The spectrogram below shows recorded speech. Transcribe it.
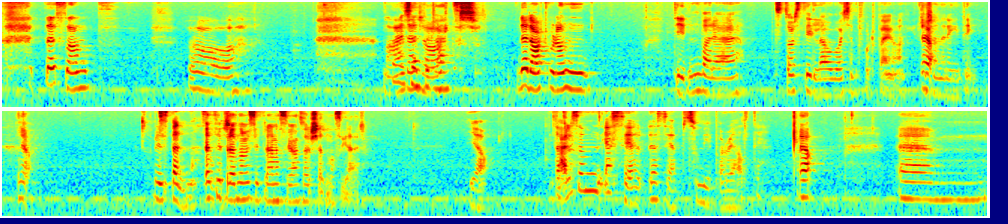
Det er sant. Åh. Nei, Det det er er rart. Det er rart hvordan tiden bare står stille og går kjempefort på en gang. Du Ja. skjønner ingenting. Ja. Det blir spennende. Jeg tipper at når vi sitter her neste gang, så har det skjedd masse greier. Ja. Det er liksom Jeg ser, jeg ser så mye på reality. Ja. Um,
